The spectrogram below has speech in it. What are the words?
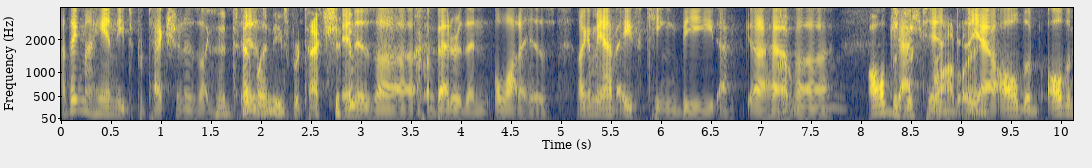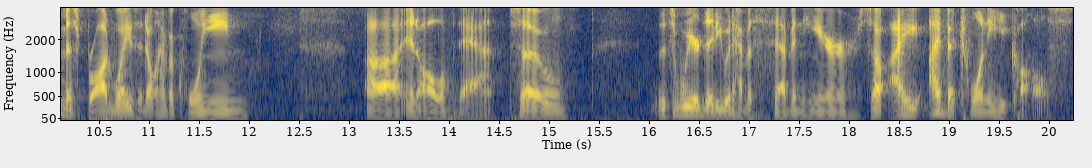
I think my hand needs protection. Is like It definitely is- needs protection. and is uh better than a lot of his. Like I mean, I have Ace King beat. I've, I have uh all the Jack ten. Broadway. Yeah, all the all the Miss Broadways that don't have a queen. Uh, and all of that. So it's weird that he would have a seven here. So I I bet twenty he calls.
